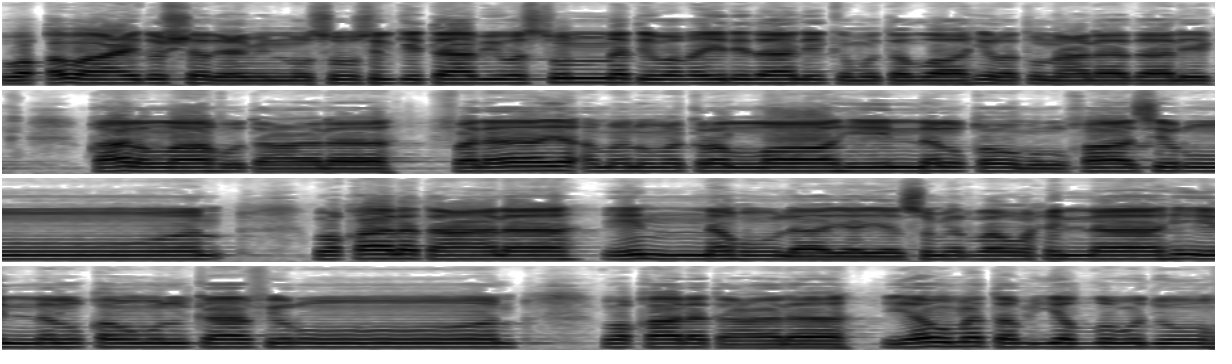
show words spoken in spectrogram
وقواعد الشرع من نصوص الكتاب والسنة وغير ذلك متظاهرة على ذلك. قال الله تعالى فلا يأمن مكر الله إلا القوم الخاسرون. وقال تعالى إنه لا ييأس من روح الله إلا القوم الكافرون. وقال تعالى يوم تبيض وجوه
